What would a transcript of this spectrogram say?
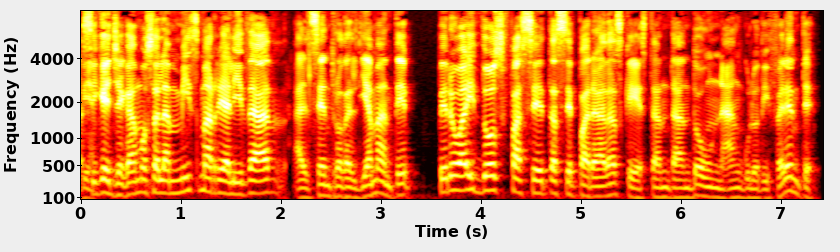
Así Bien. que llegamos a la misma realidad, al centro del diamante, pero hay dos facetas separadas que están dando un ángulo diferente.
